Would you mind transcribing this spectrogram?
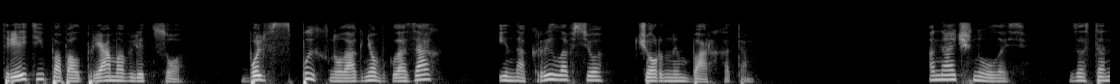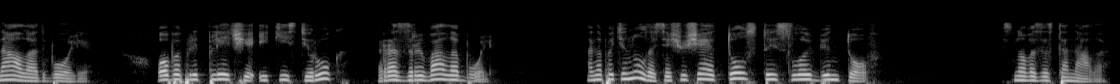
Третий попал прямо в лицо. Боль вспыхнула огнем в глазах и накрыла все черным бархатом. Она очнулась, застонала от боли. Оба предплечья и кисти рук разрывала боль. Она потянулась, ощущая толстый слой бинтов. Снова застонала,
